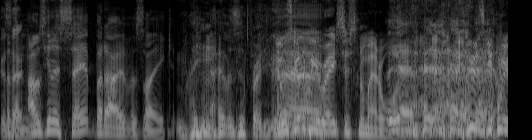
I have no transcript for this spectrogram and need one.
'Cause That's- I- I was gonna say it, but I was like, my, I was afraid. he It was going to be racist no matter what. it was going to be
